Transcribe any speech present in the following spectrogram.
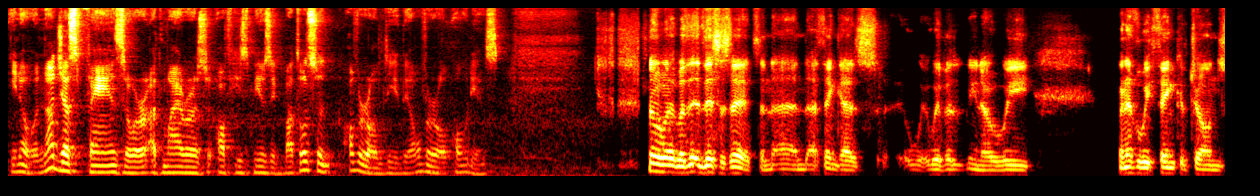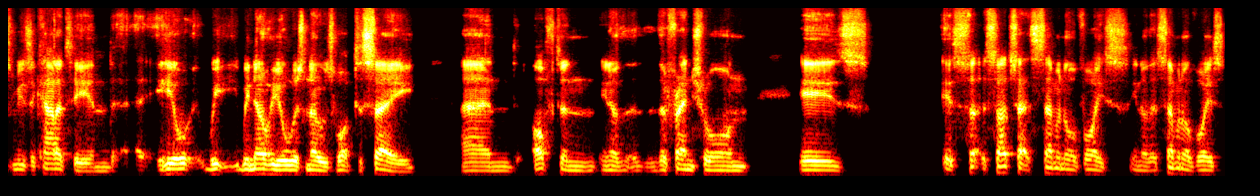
you know not just fans or admirers of his music but also overall the, the overall audience no but this is it and and i think as with you know we whenever we think of john's musicality and he we we know he always knows what to say and often you know the, the French horn is is su- such that seminal voice you know the seminal voice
